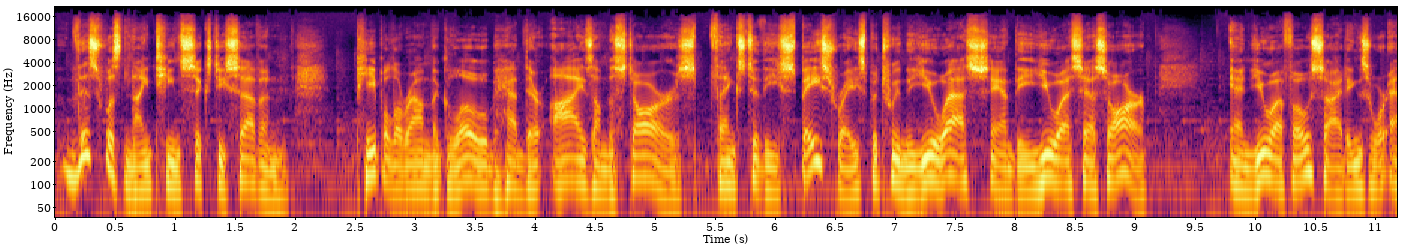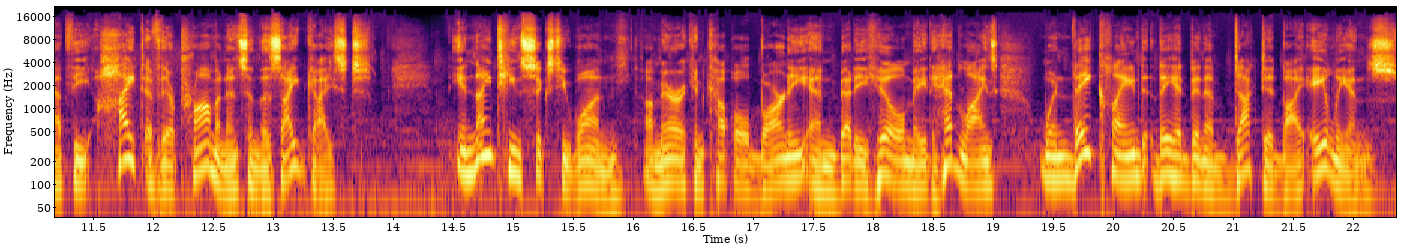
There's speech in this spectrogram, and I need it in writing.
this was 1967. People around the globe had their eyes on the stars thanks to the space race between the US and the USSR. And UFO sightings were at the height of their prominence in the zeitgeist. In 1961, American couple Barney and Betty Hill made headlines when they claimed they had been abducted by aliens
